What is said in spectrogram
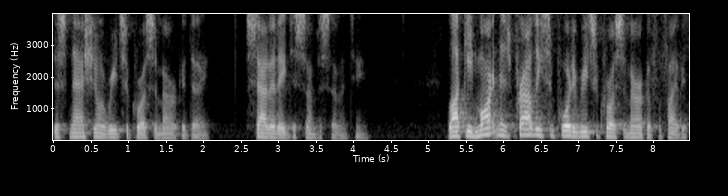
this National Wreaths Across America Day, Saturday, December 17th. Lockheed Martin has proudly supported Wreaths Across America for five years.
